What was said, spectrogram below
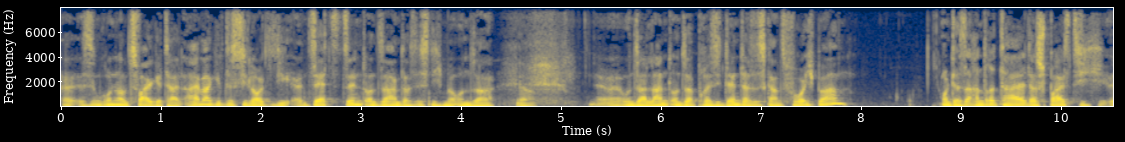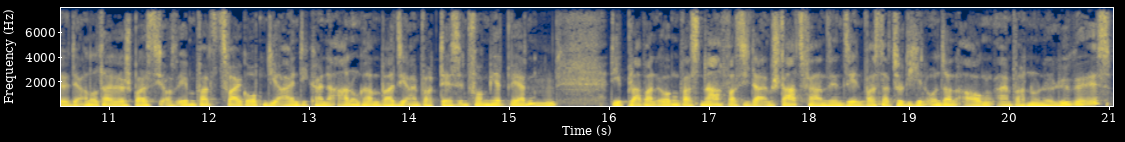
äh, ist im Grunde genommen zweigeteilt. Einmal gibt es die Leute, die entsetzt sind und sagen, das ist nicht mehr unser, Ja. äh, unser Land, unser Präsident, das ist ganz furchtbar. Und das andere Teil, das speist sich, äh, der andere Teil, der speist sich aus ebenfalls zwei Gruppen. Die einen, die keine Ahnung haben, weil sie einfach desinformiert werden. Die plappern irgendwas nach, was sie da im Staatsfernsehen sehen, was natürlich in unseren Augen einfach nur eine Lüge ist.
